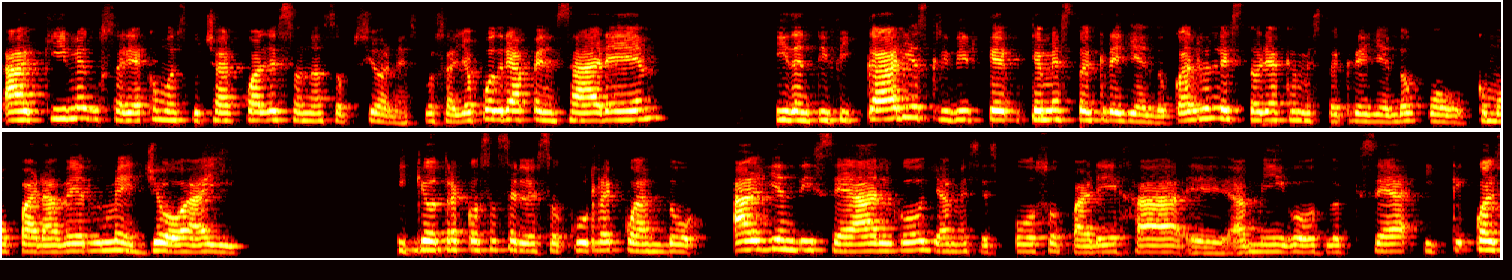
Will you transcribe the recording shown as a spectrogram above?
aquí me gustaría como escuchar cuáles son las opciones. O sea, yo podría pensar en identificar y escribir qué, qué me estoy creyendo, cuál es la historia que me estoy creyendo como para verme yo ahí. Y qué otra cosa se les ocurre cuando alguien dice algo, llámese esposo, pareja, eh, amigos, lo que sea, y qué, cuál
